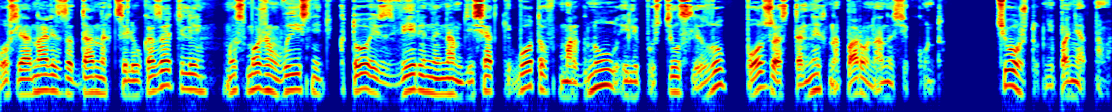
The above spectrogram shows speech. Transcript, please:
После анализа данных целеуказателей мы сможем выяснить, кто из веренной нам десятки ботов моргнул или пустил слезу позже остальных на пару наносекунд. Чего ж тут непонятного?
